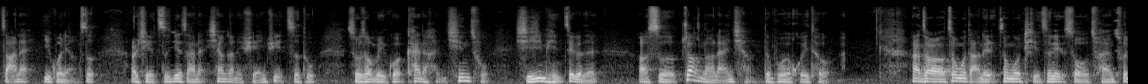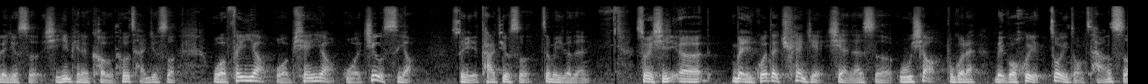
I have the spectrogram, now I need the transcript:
砸烂一国两制，而且直接砸烂香港的选举制度。所以说，美国看得很清楚，习近平这个人啊，是撞了南墙都不会回头。按照中国党内、中国体制内所传出的，就是习近平的口头禅，就是“我非要，我偏要，我就是要”，所以他就是这么一个人。所以，习呃，美国的劝解显然是无效。不过呢，美国会做一种尝试。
